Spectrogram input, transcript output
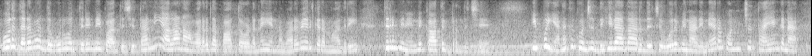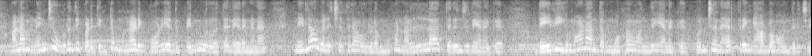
ஒரு தடவை அந்த உருவம் திரும்பி பார்த்துச்சு. தண்ணியாலாம் நான் வர்றதை பார்த்த உடனே என்னை வரவேற்கிற மாதிரி திரும்பி நின்று காத்துக்கிட்டு இருந்துச்சு. இப்போ எனக்கு கொஞ்சம் திகிலாக தான் இருந்துச்சு. ஒரு வினாடி நேரம் கொஞ்சம் தயங்கினேன். ஆனால் நெஞ்சை உறுதிப்படுத்திக்கிட்டு முன்னாடி போய் அந்த பெண் உருவத்தை நெருங்கினேன். நிலா வெளிச்சத்தில் அவளோட முகம் நல்லா தெரிஞ்சுது எனக்கு. தெய்வீகமான அந்த முகம் வந்து எனக்கு கொஞ்ச நேரத்துல ஞாபகம் வந்துருச்சு.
